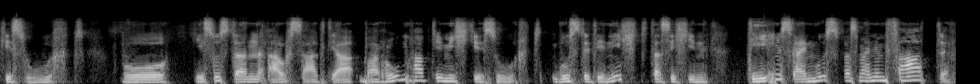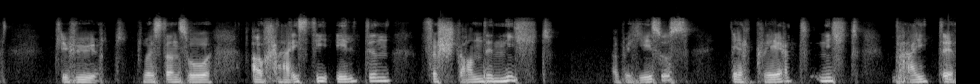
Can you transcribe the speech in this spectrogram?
gesucht, wo Jesus dann auch sagt, ja, warum habt ihr mich gesucht? Wusstet ihr nicht, dass ich in dem sein muss, was meinem Vater gehört? Wo es dann so auch heißt, die Eltern verstanden nicht. Aber Jesus erklärt nicht weiter,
